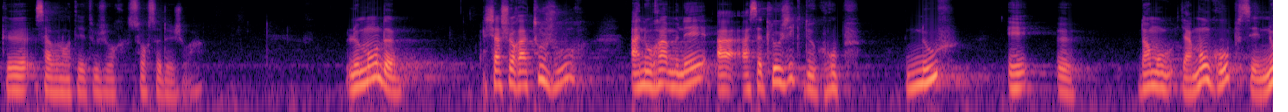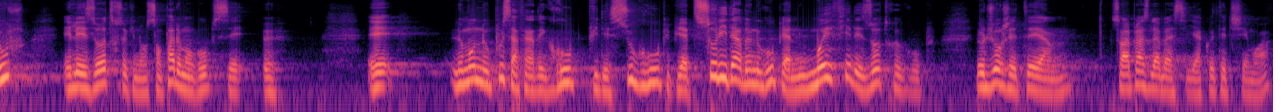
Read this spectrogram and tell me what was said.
que sa volonté est toujours source de joie. Le monde cherchera toujours à nous ramener à, cette logique de groupe, nous et eux. Dans mon, il y a mon groupe, c'est nous, et les autres, ceux qui ne sont pas de mon groupe, c'est eux. Et le monde nous pousse à faire des groupes, puis des sous-groupes, et puis à être solidaires de nos groupes et à nous méfier des autres groupes. L'autre jour, j'étais euh, sur la place de la Bastille, à côté de chez moi.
